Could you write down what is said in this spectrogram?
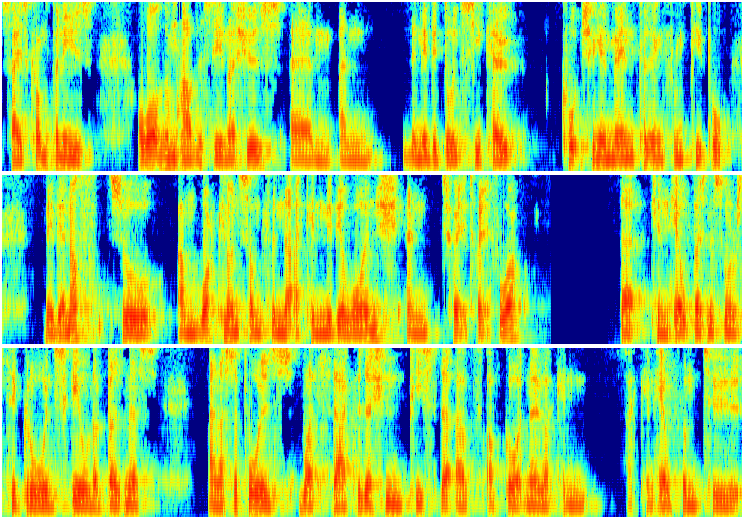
size companies, a lot of them have the same issues, um, and they maybe don't seek out coaching and mentoring from people maybe enough. So I'm working on something that I can maybe launch in 2024 that can help business owners to grow and scale their business. And I suppose with the acquisition piece that I've I've got now, I can I can help them to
